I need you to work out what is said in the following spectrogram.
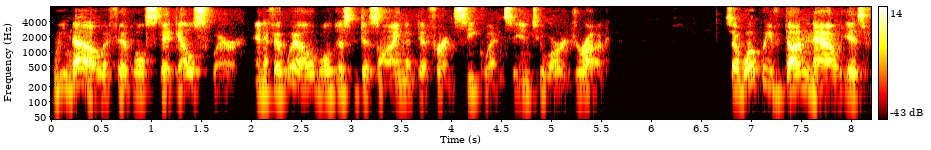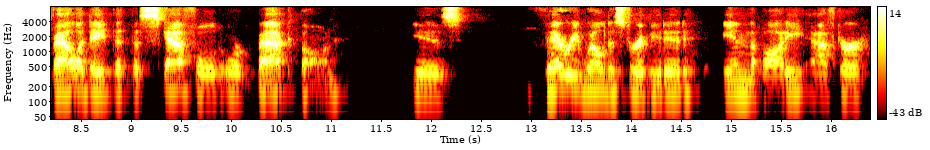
We know if it will stick elsewhere, and if it will, we'll just design a different sequence into our drug. So what we've done now is validate that the scaffold or backbone is very well distributed in the body after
